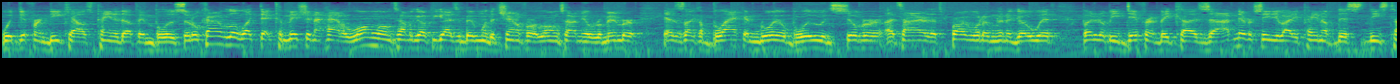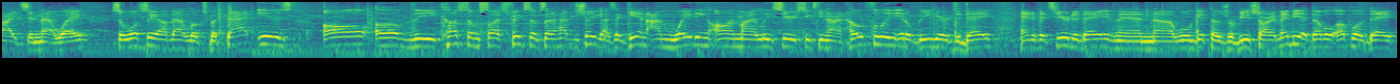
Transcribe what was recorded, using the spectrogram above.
with different decals painted up in blue. So it'll kind of look like that commission I had a long long time ago. If you guys have been with the channel for a long time you'll remember it has like a black and royal blue and silver attire. That's probably what I'm gonna go with but it'll be different because uh, I've never seen anybody paint up this these tights in that way. So we'll see how that looks. But that is all of the custom slash fix-ups that I have to show you guys. Again, I'm waiting on my Elite Series 69. Hopefully, it'll be here today, and if it's here today, then uh, we'll get those reviews started. Maybe a double upload day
